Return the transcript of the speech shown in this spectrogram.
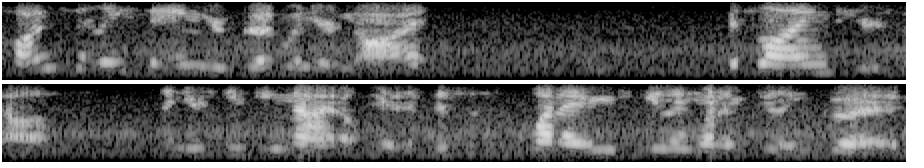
constantly saying you're good when you're not, it's lying to yourself, and you're thinking that okay, if this is what I'm feeling when I'm feeling good,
